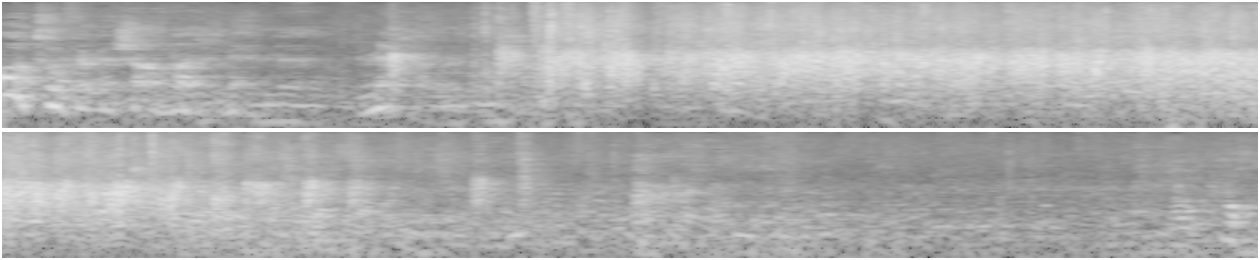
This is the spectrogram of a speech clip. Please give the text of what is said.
واترك ان شاء الله pour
